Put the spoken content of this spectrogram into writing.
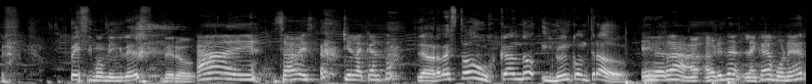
Pésimo mi inglés, pero Ah, eh, ¿sabes quién la canta? la verdad he estado buscando y no he encontrado. Es verdad, ahorita la acabo de poner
